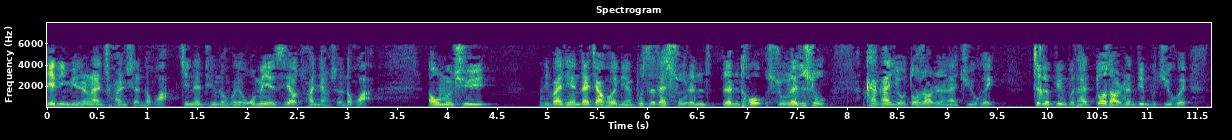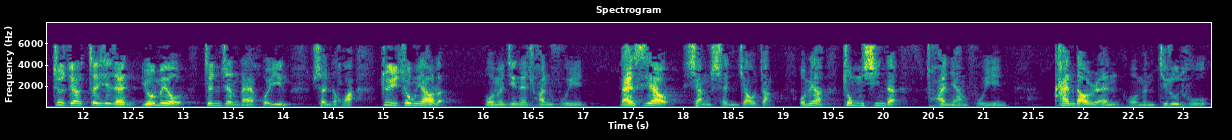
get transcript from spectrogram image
耶利米仍然传神的话。今天听众朋友，我们也是要传讲神的话。那我们去礼拜天在教会里面，不是在数人人头、数人数，看看有多少人来聚会。这个并不太多少人并不聚会，就叫这些人有没有真正来回应神的话？最重要的，我们今天传福音，乃是要向神交账。我们要衷心的传扬福音，看到人，我们基督徒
